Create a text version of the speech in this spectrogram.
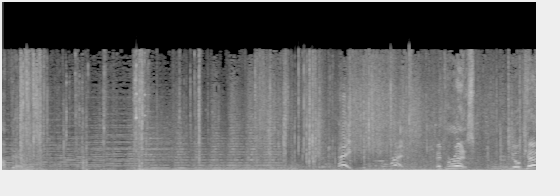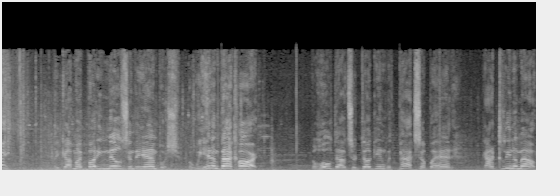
Job, Daniels. Hey, Perez. Hey, Perez. You okay? They got my buddy Mills in the ambush, but we hit him back hard. The holdouts are dug in with packs up ahead. Gotta clean them out.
